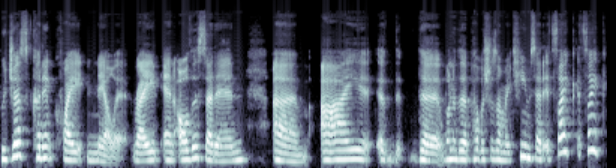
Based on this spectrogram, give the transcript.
we just couldn't quite nail it right and all of a sudden um i uh, the, the one of the publishers on my team said it's like it's like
